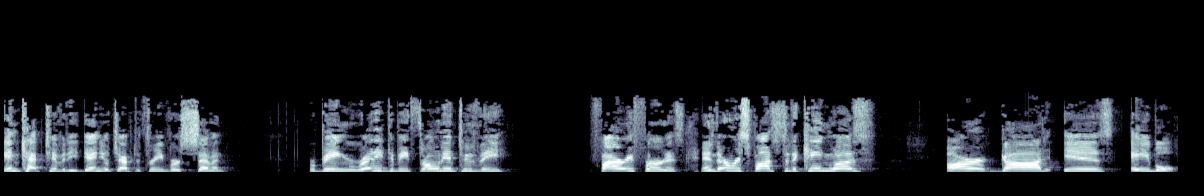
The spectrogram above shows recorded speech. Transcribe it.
in captivity, Daniel chapter 3 verse 7, were being ready to be thrown into the fiery furnace. And their response to the king was, our God is able.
